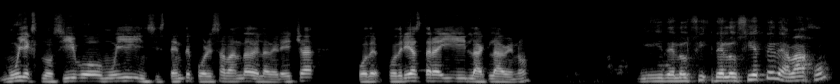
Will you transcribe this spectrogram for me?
muy explosivo, muy insistente por esa banda de la derecha, podría estar ahí la clave, ¿no? Y de los, de los siete de abajo,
